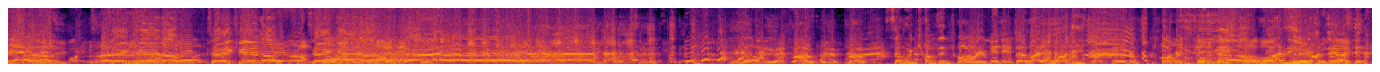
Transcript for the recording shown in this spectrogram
Yeah. Take it up! Take it up! Take it up! bro, bro, someone comes into our room. They're like, what are these lot doing on quarantine? What are these lot doing?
